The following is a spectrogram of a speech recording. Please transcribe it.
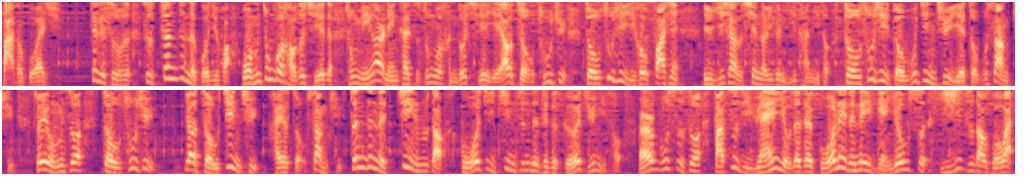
打到国外去。这个时候是真正的国际化。我们中国好多企业的，从零二年开始，中国很多企业也要走出去。走出去以后，发现。一下子陷到一个泥潭里头，走出去走不进去，也走不上去。所以我们说，走出去要走进去，还要走上去，真正的进入到国际竞争的这个格局里头，而不是说把自己原有的在国内的那一点优势移植到国外，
